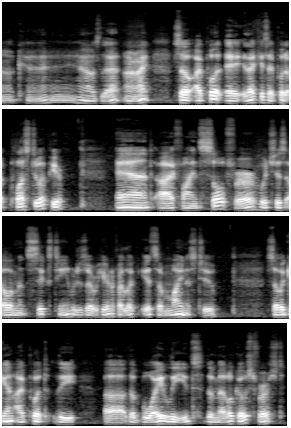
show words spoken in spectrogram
Okay, how's that? All right. So I put a, in that case, I put a plus 2 up here and I find sulfur, which is element 16, which is over here, and if I look, it's a minus 2. So again, I put the uh, the boy leads, the metal goes first,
